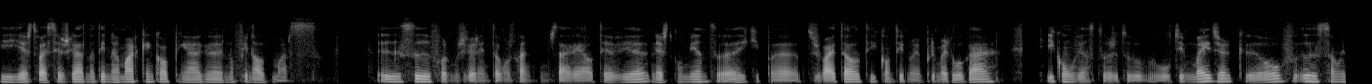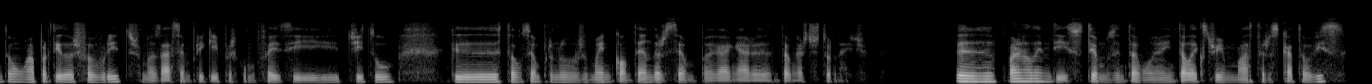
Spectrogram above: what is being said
E este vai ser jogado na Dinamarca em Copenhaga no final de março. Eh, se formos ver então os rankings da HLTV, neste momento a equipa dos Vitality continua em primeiro lugar e com o vencedor do último Major que houve, eh, são então à partida os favoritos, mas há sempre equipas como FaZe e G2 que estão sempre nos main contenders, sempre a ganhar então estes torneios. Para além disso, temos então a Intel Extreme Masters Katowice,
